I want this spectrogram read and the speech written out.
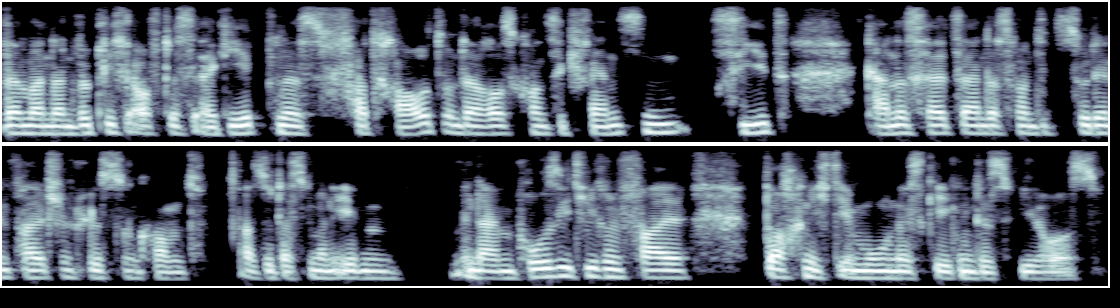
Wenn man dann wirklich auf das Ergebnis vertraut und daraus Konsequenzen zieht, kann es halt sein, dass man zu den falschen Schlüssen kommt. Also dass man eben in einem positiven Fall doch nicht immun ist gegen das Virus.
